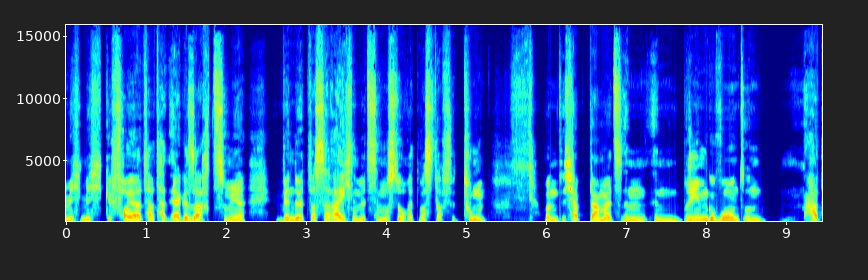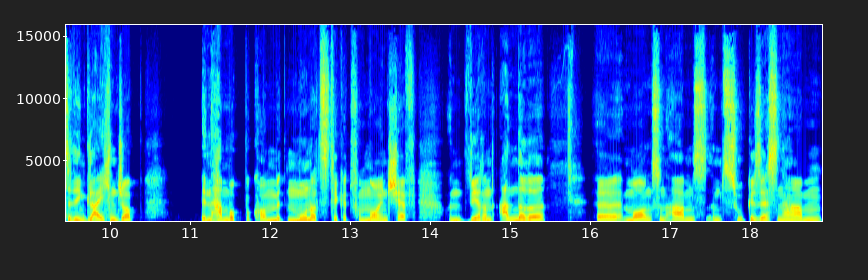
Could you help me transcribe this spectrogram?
mich, mich gefeuert hat, hat er gesagt zu mir, wenn du etwas erreichen willst, dann musst du auch etwas dafür tun. Und ich habe damals in, in Bremen gewohnt und hatte den gleichen Job in Hamburg bekommen mit einem Monatsticket vom neuen Chef. Und während andere äh, morgens und abends im Zug gesessen haben,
